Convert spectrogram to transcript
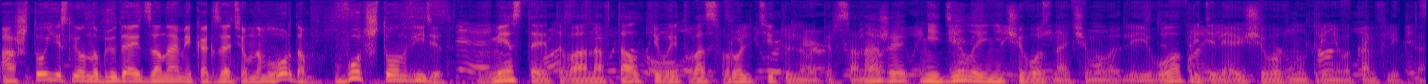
А что, если он наблюдает за нами, как за темным лордом? Вот что он видит. Вместо этого она вталкивает вас в роль титульного персонажа, не делая ничего значимого для его определяющего внутреннего конфликта,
